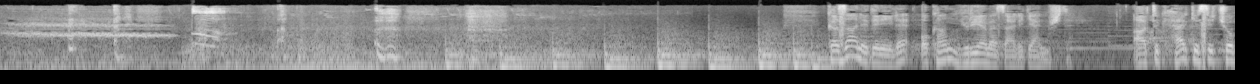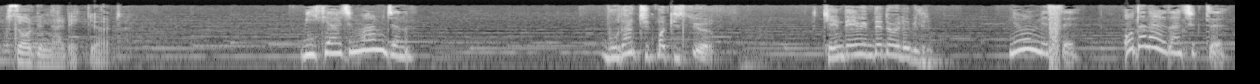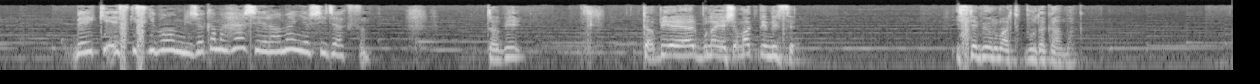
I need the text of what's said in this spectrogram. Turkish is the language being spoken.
Kaza nedeniyle Okan yürüyemez hale gelmişti. Artık herkesi çok zor günler bekliyordu. Bir ihtiyacın var mı canım? Buradan çıkmak istiyorum. Kendi evimde de ölebilirim. Ne ölmesi? O da nereden çıktı? Belki eskisi gibi olmayacak ama her şeye rağmen yaşayacaksın. Tabii... Tabii eğer buna yaşamak denirse. İstemiyorum artık burada kalmak.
